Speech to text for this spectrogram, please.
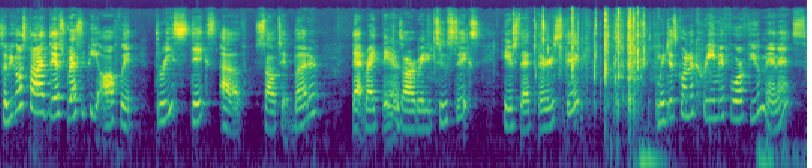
So we're gonna start this recipe off with three sticks of salted butter. That right there is already two sticks. Here's that third stick. And we're just to cream it for a few minutes.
